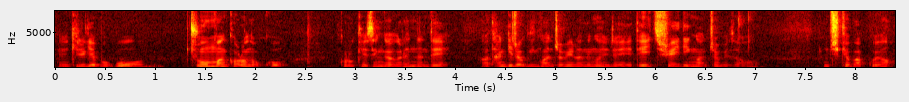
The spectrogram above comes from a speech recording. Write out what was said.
그냥 길게 보고 주원만 걸어놓고 그렇게 생각을 했는데 어, 단기적인 관점이라는 건 이제 데이 트레이딩 관점에서 좀 지켜봤고요.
